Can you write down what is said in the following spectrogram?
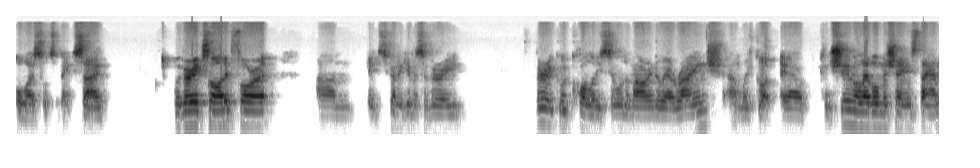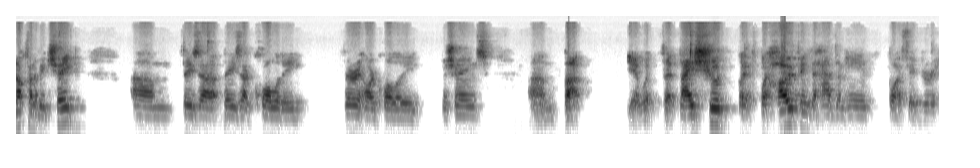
all those sorts of things. So we're very excited for it. Um, it's going to give us a very very good quality cylinder mower into our range. Um, we've got our consumer level machines. They are not going to be cheap. Um, these are these are quality, very high quality machines. Um, but yeah, they should. We're, we're hoping to have them here by February.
